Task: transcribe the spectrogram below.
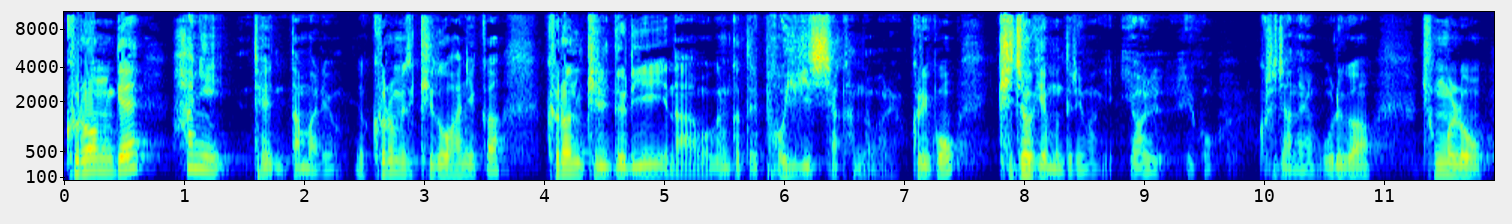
그런 게 한이 된단 말이에요. 그러면서 기도하니까 그런 길들이나 뭐 그런 것들이 보이기 시작한단 말이에요. 그리고 기적의 문들이 막 열리고 그러잖아요. 우리가 정말로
